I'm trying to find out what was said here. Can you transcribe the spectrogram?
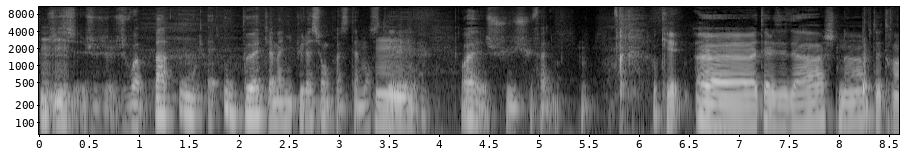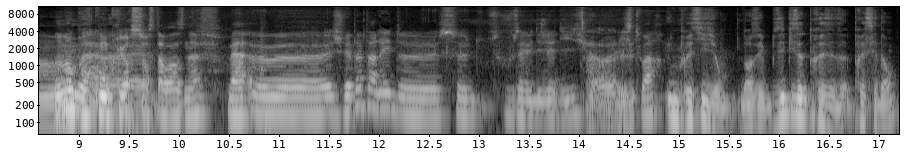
Je, me suis dit, je, je- vois pas où, où peut être la manipulation presque tellement c'était... Mhm. Ouais, je suis, je suis fan. Ok. Euh, Telzeda, Chenin, peut-être un Non, mot pour bah, conclure euh, sur Star Wars 9 Bah, euh, je vais pas parler de ce que vous avez déjà dit sur euh, je- l'histoire. Une précision. Dans les épisodes précé- précédents,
